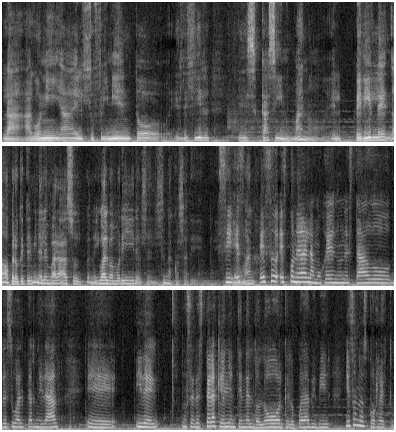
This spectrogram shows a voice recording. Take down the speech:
la agonía, el sufrimiento, es decir, es casi inhumano el pedirle, no, pero que termine el embarazo, bueno, igual va a morir, es una cosa de... Sí, eso es poner a la mujer en un estado de subalternidad eh, y de, no sé, espera que ella entienda el dolor, que lo pueda vivir. Y eso no es correcto,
